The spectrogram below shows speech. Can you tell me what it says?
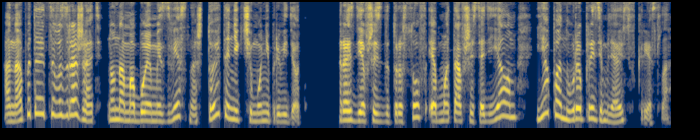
Она пытается возражать, но нам обоим известно, что это ни к чему не приведет. Раздевшись до трусов и обмотавшись одеялом, я понуро приземляюсь в кресло.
